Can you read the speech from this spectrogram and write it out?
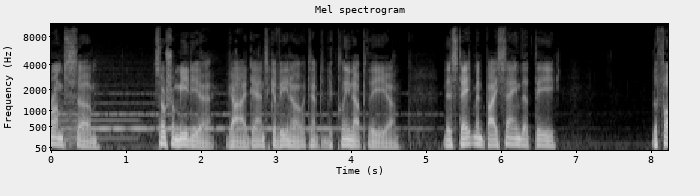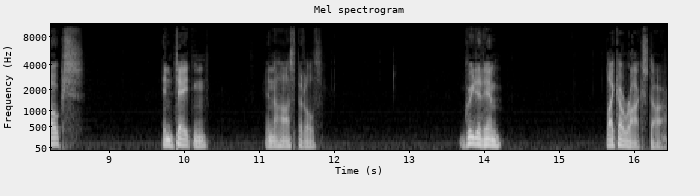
Trump's uh, social media guy, Dan Scavino, attempted to clean up the uh, misstatement by saying that the the folks in Dayton, in the hospitals, greeted him like a rock star.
